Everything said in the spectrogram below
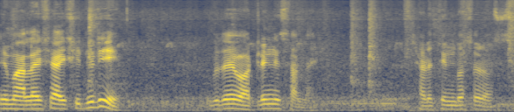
এই মালয়েশিয়া আইসি দিদি বোধহয় হটলিংই চালায় সাড়ে তিন বছর আসছে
